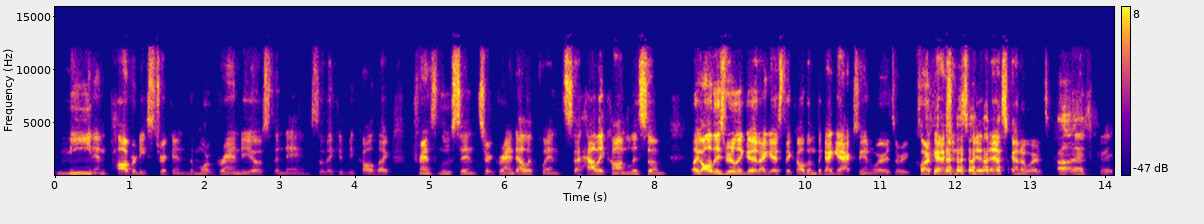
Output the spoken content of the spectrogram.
mean and poverty stricken the more grandiose the name so they could be called like translucence or grandiloquence uh, halicon lissum like all these really good i guess they call them the gygaxian words or clark ashton smith s kind of words Oh, that's great.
